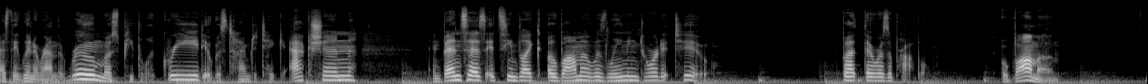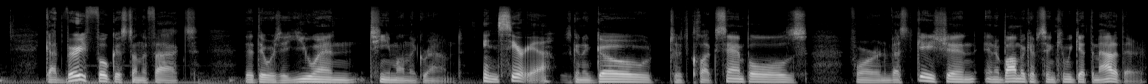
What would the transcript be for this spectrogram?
As they went around the room, most people agreed it was time to take action. And Ben says it seemed like Obama was leaning toward it too. But there was a problem. Obama got very focused on the fact that there was a UN team on the ground in Syria. It was going to go to collect samples for an investigation, and Obama kept saying, "Can we get them out of there?"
